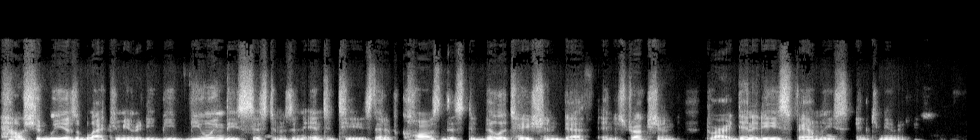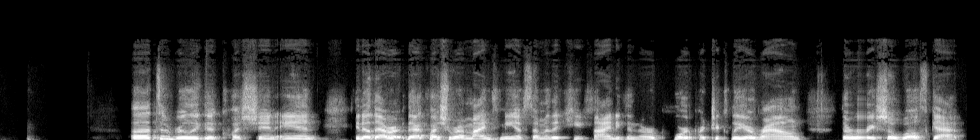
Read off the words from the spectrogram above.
How should we as a Black community be viewing these systems and entities that have caused this debilitation, death, and destruction to our identities, families, and communities? Uh, that's a really good question, and you know that that question reminds me of some of the key findings in the report, particularly around the racial wealth gap.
